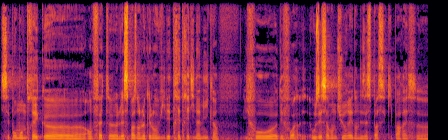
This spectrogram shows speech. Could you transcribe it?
C'est pour montrer que en fait l'espace dans lequel on vit est très très dynamique. Il faut euh, des fois oser s'aventurer dans des espaces qui paraissent euh,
